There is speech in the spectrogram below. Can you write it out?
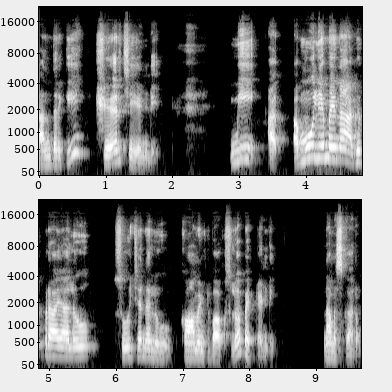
అందరికీ షేర్ చేయండి. మీ అమూల్యమైన అభిప్రాయాలు సూచనలు కామెంట్ బాక్స్లో పెట్టండి. నమస్కారం.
